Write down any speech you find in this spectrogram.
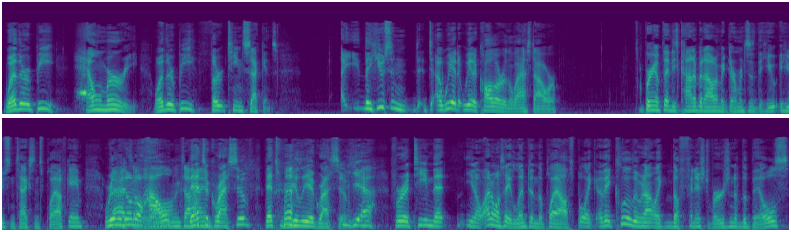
Whether it be Hail Murray, whether it be 13 seconds. The Houston, we had we had a caller in the last hour bring up that he's kind of been out of McDermott since the Houston Texans playoff game. Really That's don't know how. That's aggressive. That's really aggressive. Yeah. For a team that, you know, I don't want to say limped in the playoffs, but like they clearly were not like the finished version of the Bills.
